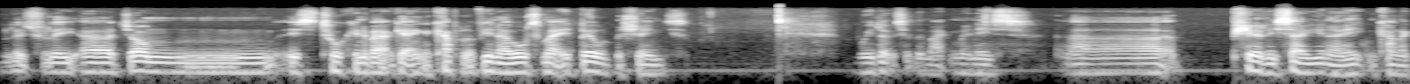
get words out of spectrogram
literally, uh, John is talking about getting a couple of you know automated build machines. We looked at the Mac Minis uh, purely so you know he can kind of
